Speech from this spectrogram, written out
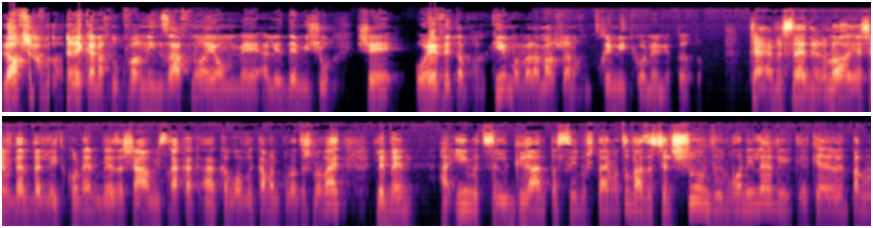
לא עכשיו בפרק, אנחנו כבר ננזפנו היום uh, על ידי מישהו שאוהב את הפרקים, אבל אמר שאנחנו צריכים להתכונן יותר טוב. כן, בסדר, לא, יש הבדל בין להתכונן באיזה שעה המשחק הקרוב וכמה נקודות יש בבית, לבין האם אצל גרנט עשינו שתיים רצוף, ואז אצל שום ועם רוני לוי, כן, פנו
